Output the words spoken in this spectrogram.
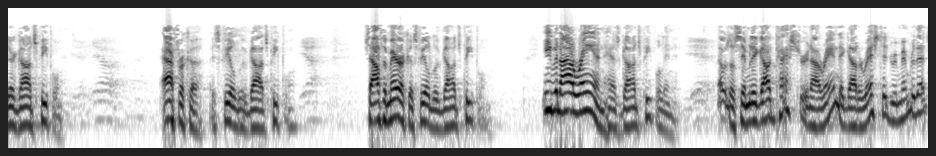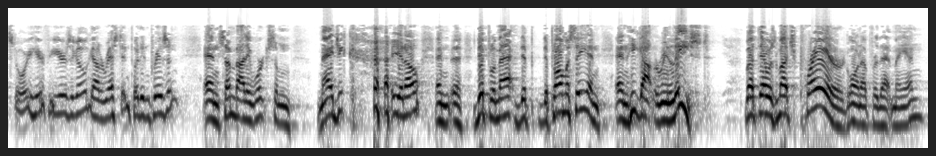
They're God's people. Africa is filled with God's people. South America is filled with God's people. Even Iran has God's people in it. That was Assembly of God pastor in Iran that got arrested. Remember that story here a few years ago? Got arrested and put in prison. And somebody worked some magic, you know, and uh, diplomat, dip, diplomacy, and and he got released. But there was much prayer going up for that man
